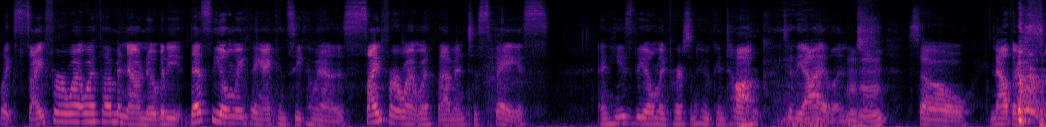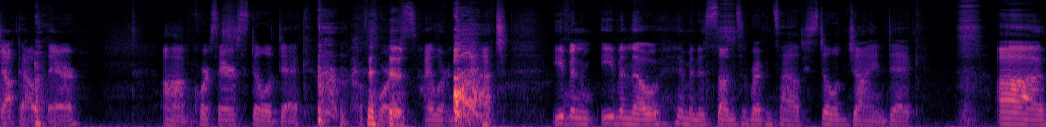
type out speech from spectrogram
Like Cipher went with them, and now nobody. That's the only thing I can see coming out of this. Cipher went with them into space, and he's the only person who can talk to the island. Mhm. So now they're stuck out there. Um, Corsair's still a dick, of course. I learned that. Even even though him and his sons have reconciled, he's still a giant dick. Uh,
